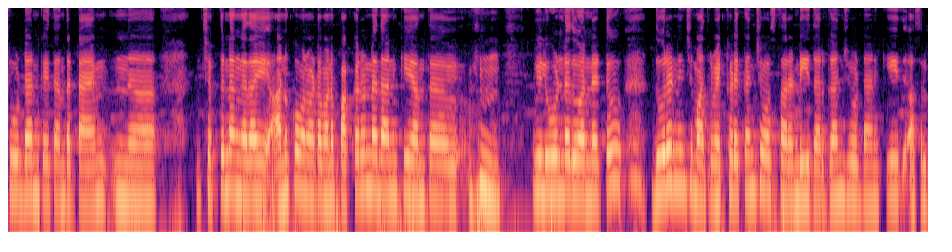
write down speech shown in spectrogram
చూడడానికి అయితే అంత టైం చెప్తున్నాం కదా అనుకోమన్నమాట. మన పక్కన ఉన్న దానికి అంత విలువ ఉండదు అన్నట్టు దూరం నుంచి మాత్రం ఎక్కడెక్కడి నుంచి వస్తారండి ఈ దర్గాని చూడడానికి. అసలు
